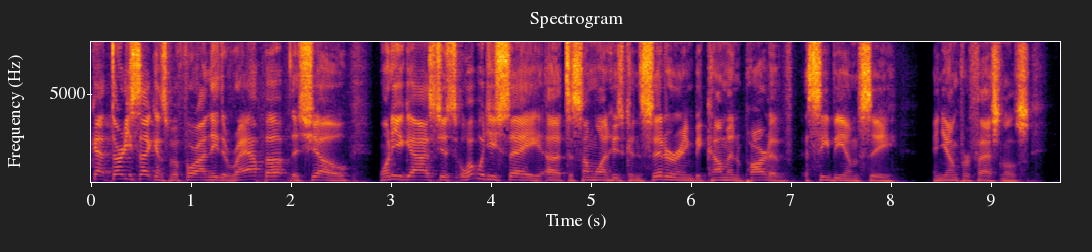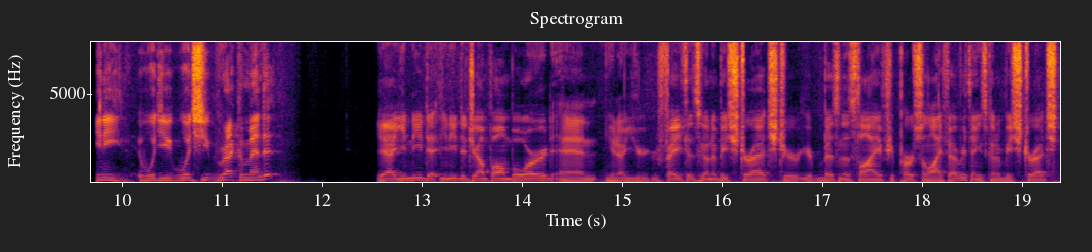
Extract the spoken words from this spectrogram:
got 30 seconds before I need to wrap up the show. One of you guys just, what would you say uh, to someone who's considering becoming a part of CBMC and young professionals? Any, would you would you recommend it? Yeah, you need to you need to jump on board, and you know your faith is going to be stretched, your your business life, your personal life, everything's going to be stretched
